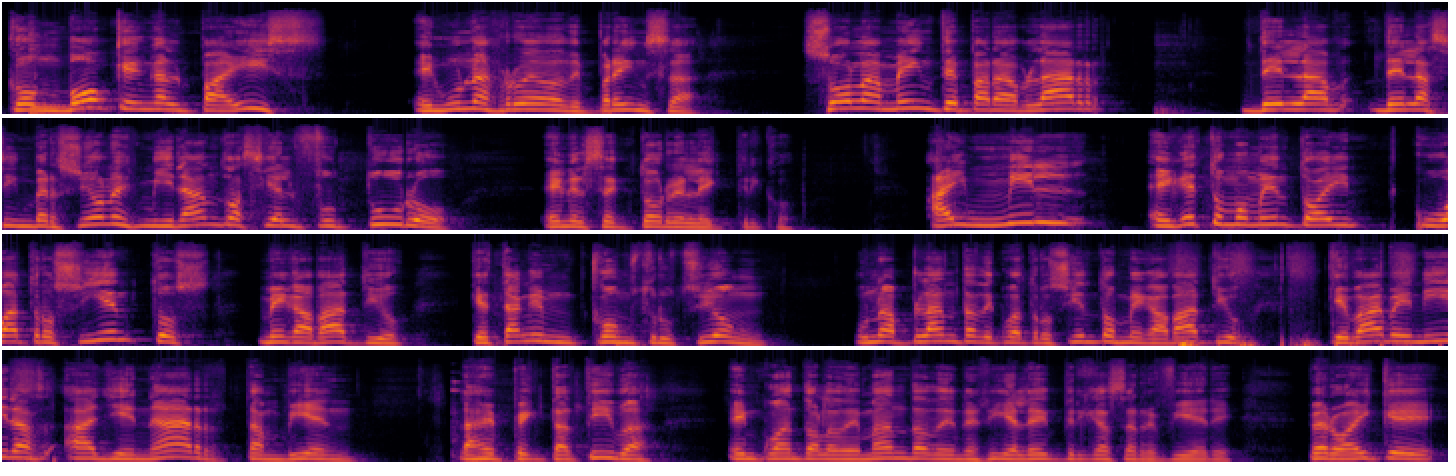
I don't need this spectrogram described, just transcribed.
convoquen al país en una rueda de prensa solamente para hablar de, la, de las inversiones mirando hacia el futuro en el sector eléctrico. Hay mil, en estos momentos hay 400 megavatios que están en construcción. Una planta de 400 megavatios que va a venir a, llenar también las expectativas en cuanto a la demanda de energía eléctrica se refiere. Pero hay que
